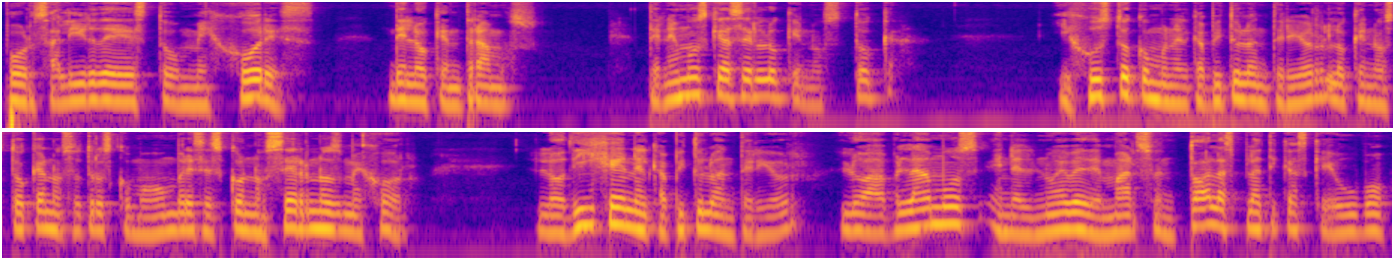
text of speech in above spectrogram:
por salir de esto mejores de lo que entramos. Tenemos que hacer lo que nos toca. Y justo como en el capítulo anterior, lo que nos toca a nosotros como hombres es conocernos mejor. Lo dije en el capítulo anterior, lo hablamos en el 9 de marzo en todas las pláticas que hubo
